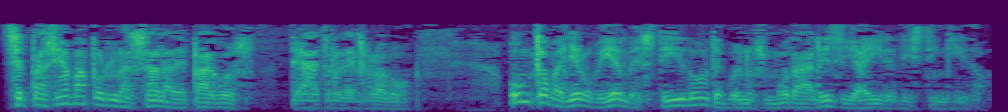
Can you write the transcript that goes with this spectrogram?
se paseaba por la sala de pagos, teatro del robo, un caballero bien vestido, de buenos modales y aire distinguido.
